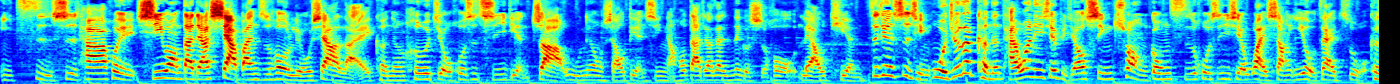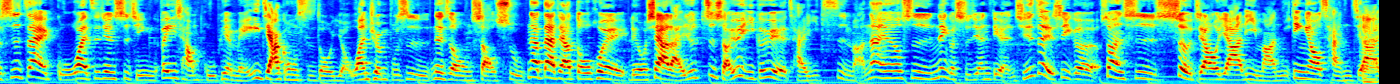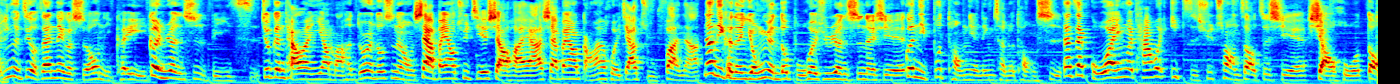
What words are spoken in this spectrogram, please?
一次是他会希望大家下班之后留下来，可能喝酒或是吃一点炸物那种小点心，然后大家在那个时候聊天。这件事情，我觉得可能台湾的一些比较新创公司或是一些外商也有在做，可是在国外这件事情非常普遍，每一家公司都有，完全不是那种少数。那大家都会留下来，就至少因为一个月也才一次嘛，那又是那个时间点，其实这也是一个算是社交压力嘛，你一定要参加，因为只有在那个时候你可以更认识彼此，就跟台湾一样嘛，很多人都是那种下班要去接小孩啊，下班要赶快回家煮饭啊，那你可能永远都不会去认识那些跟你不同年龄层的同事，但在国外，因为他会一直去创造这些小活动，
